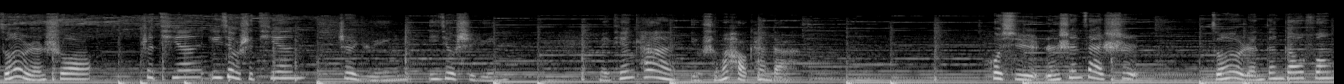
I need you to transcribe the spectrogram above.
总有人说，这天依旧是天，这云依旧是云，每天看有什么好看的？或许人生在世，总有人登高峰，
